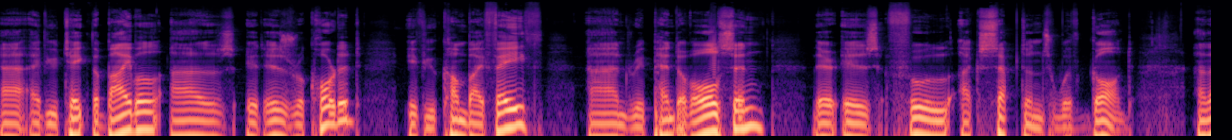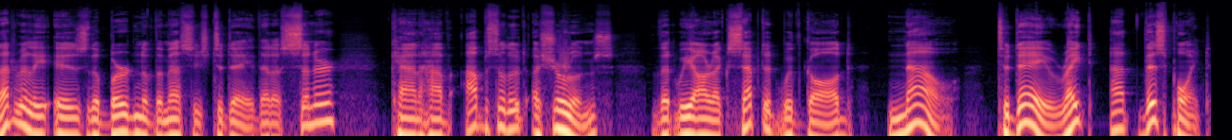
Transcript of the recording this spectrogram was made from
Uh, if you take the Bible as it is recorded, if you come by faith and repent of all sin, there is full acceptance with God. And that really is the burden of the message today that a sinner can have absolute assurance that we are accepted with God now, today, right at this point.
